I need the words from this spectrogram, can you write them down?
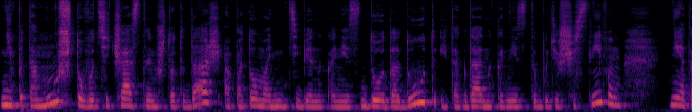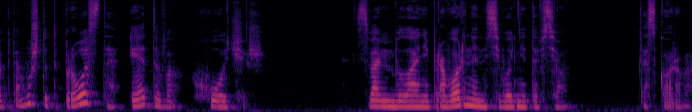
Не потому, что вот сейчас ты им что-то дашь, а потом они тебе наконец додадут, и тогда наконец ты будешь счастливым. Нет, а потому что ты просто этого хочешь. С вами была Аня Проворная, на сегодня это все. До скорого.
